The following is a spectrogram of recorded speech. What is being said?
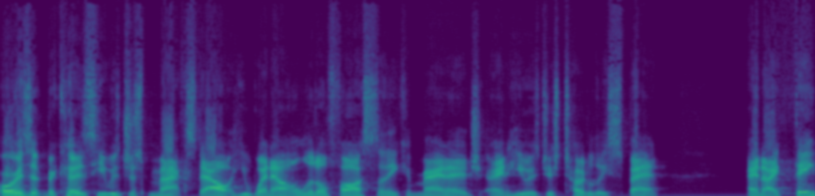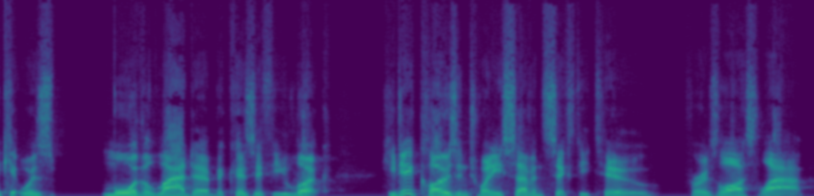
Or is it because he was just maxed out? He went out a little faster than he could manage and he was just totally spent. And I think it was more the latter because if you look, he did close in 27.62 for his last lap.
